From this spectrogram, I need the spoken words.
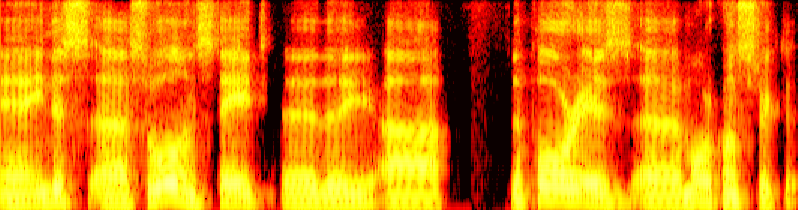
uh, in this uh, swollen state, the, the pore is more constricted.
